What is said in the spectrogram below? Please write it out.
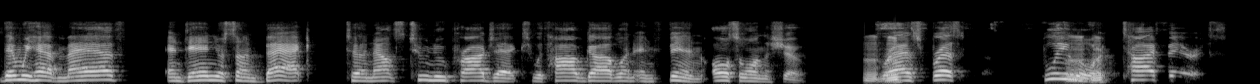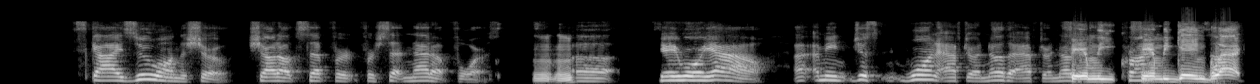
Then we have Mav and Daniel Son back to announce two new projects with Hobgoblin and Finn also on the show. Mhm. Raz Fresco, Flee Mhm. Lord, Ty Farris, Sky Zoo on the show. Shout out Sep for, for setting that up for us. Mhm. Uh, Jay Royale. I, I mean, just one after another after another. Family Crime- Family Gang Black.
